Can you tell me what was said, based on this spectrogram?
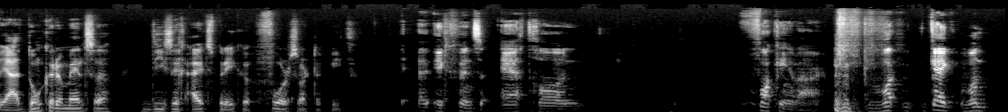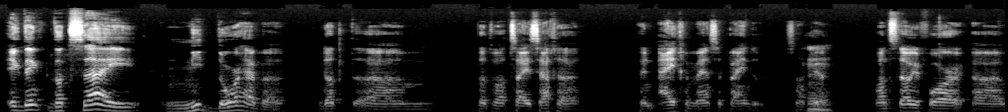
ja, donkere mensen die zich uitspreken voor Zwarte Piet? Eh, Ik vind ze echt gewoon fucking raar. Wat, kijk, want ik denk dat zij niet doorhebben dat, ehm, dat wat zij zeggen hun eigen mensen pijn doet. Snap je? Mm. Want stel je voor, ehm,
